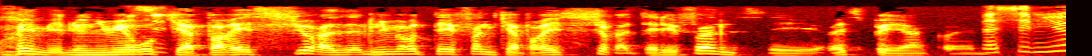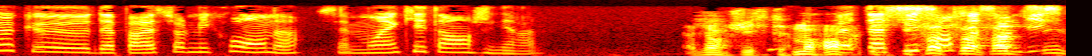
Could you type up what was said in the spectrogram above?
Oui, mais le numéro qui apparaît sur le numéro de téléphone qui apparaît sur un téléphone, c'est respect hein, quand même. Bah, c'est mieux que d'apparaître sur le micro-ondes. hein. C'est moins inquiétant en général. Ah non, justement. Bah, 666. 670.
